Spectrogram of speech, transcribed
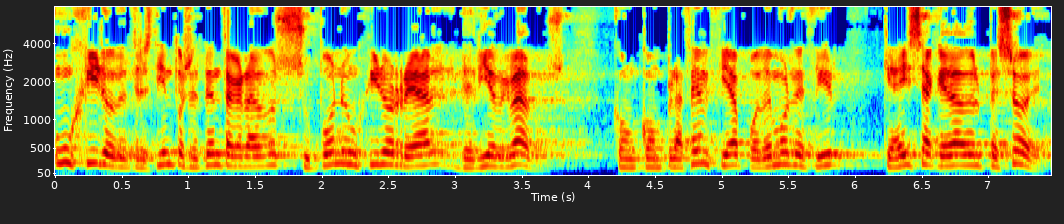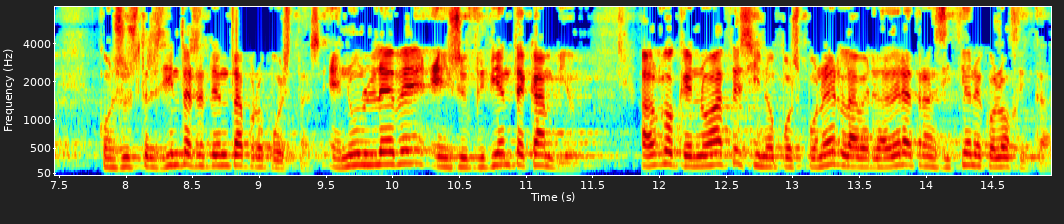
un giro de 370 grados supone un giro real de 10 grados. Con complacencia podemos decir que ahí se ha quedado el PSOE, con sus 370 propuestas, en un leve e insuficiente cambio, algo que no hace sino posponer la verdadera transición ecológica,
